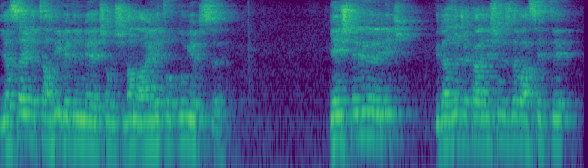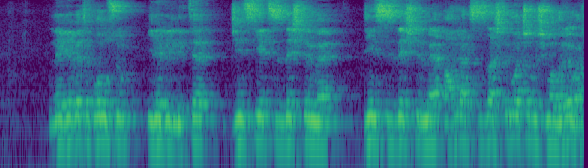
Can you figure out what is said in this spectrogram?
yasayla tahrip edilmeye çalışılan aile toplum yapısı, gençlere yönelik biraz önce kardeşimiz de bahsetti, LGBT konusu ile birlikte cinsiyetsizleştirme, dinsizleştirme, ahlaksızlaştırma çalışmaları var.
